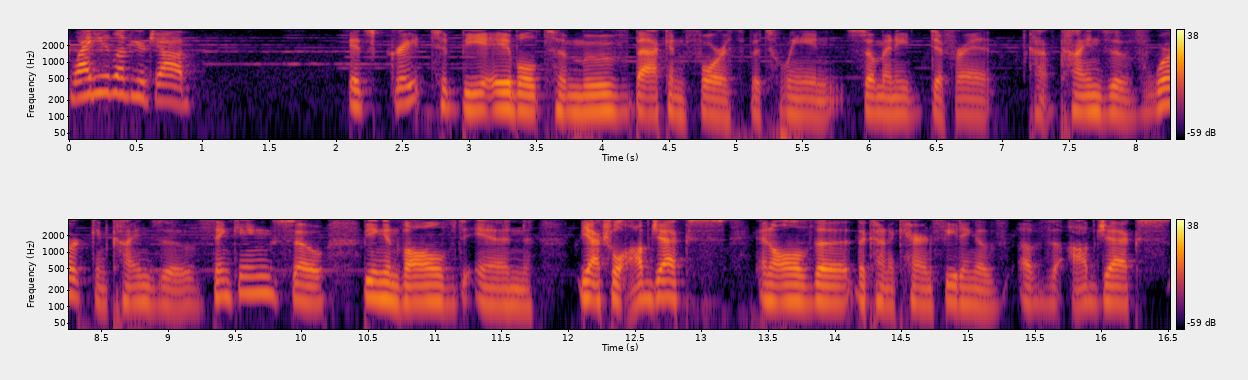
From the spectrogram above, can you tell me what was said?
Why do you love your job? It's great to be able to move back and forth between so many different kind of kinds of work and kinds of thinking. So being involved in the actual objects and all of the the kind of care and feeding of of the objects,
